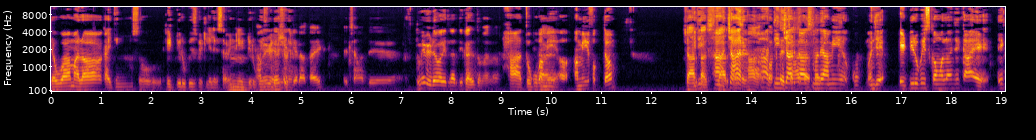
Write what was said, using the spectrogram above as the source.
तेव्हा मला I think so eighty rupees भेटलेले seventy eighty video shoot rupees केला होता एक त्याच्यामध्ये तुम्ही व्हिडिओ बघितल्यावरती कळेल तुम्हाला. हा तो खूप आम्ही आम्ही फक्त चार? तास हा चार. हा, तीन चार तास. मध्ये आम्ही खूप म्हणजे एट्टी रुपीज कमवलं म्हणजे काय? एक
